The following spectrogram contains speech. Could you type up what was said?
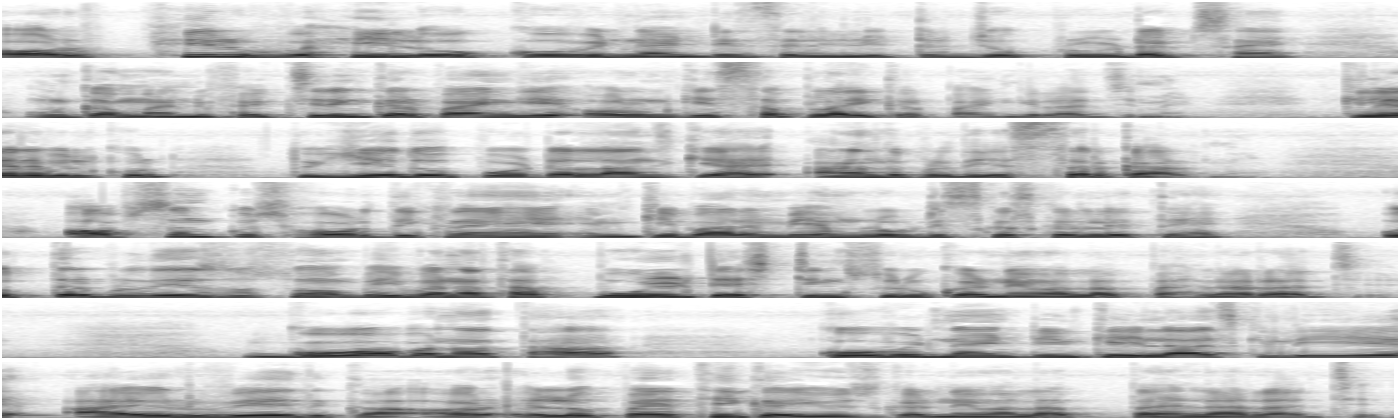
और फिर वही लोग कोविड नाइन्टीन से रिलेटेड जो प्रोडक्ट्स हैं, उनका मैन्युफैक्चरिंग कर पाएँगे और उनकी सप्लाई कर पाएँगे राज्य में। क्लियर है बिल्कुल? तो ये दो पोर्टल लॉन्च किया है आंध्र प्रदेश सरकार ने। ऑप्शन कुछ और दिख रहे हैं, इनके बारे में भी हम लोग डिस्कस कर लेते हैं। उत्तर प्रदेश दोस्तों, अभी बना था पूल टेस्टिंग शुरू करने वाला पहला राज्य। गोवा बना था कोविड नाइन्टीन के इलाज के लिए आयुर्वेद का और एलोपैथी का यूज़ करने वाला पहला राज्य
